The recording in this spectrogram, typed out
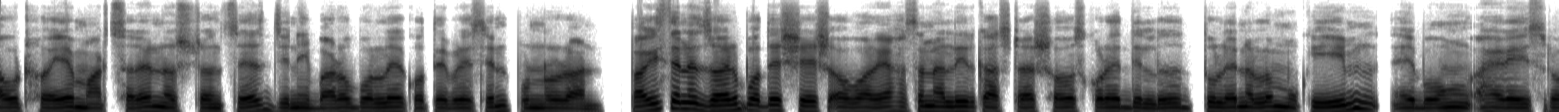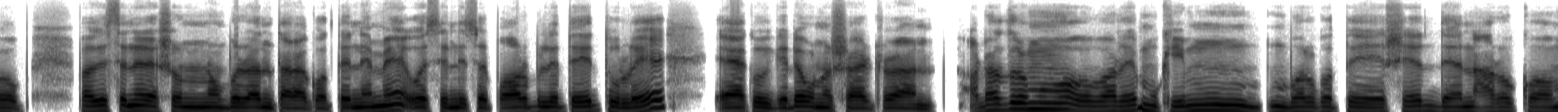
আউট হয়ে মাঠ ছাড়েন শেষ যিনি বারো বলে করতে পেরেছেন পনেরো রান। পাকিস্তানের জয়ের পথে শেষ ওভারে হাসান আলীর কাজটা সহজ করে দিল, তুলে নিল মুকিম এবং হ্যারি শ্রফ। পাকিস্তানের একশো নব্বই রান তাড়া করতে নেমে ওয়েস্ট ইন্ডিজের পাওয়ার প্লেতে তুলে এক উইকেটে উনষাট রান। আঠারোতম ওভারে মুকিম বল করতে এসে দেন আরও কম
